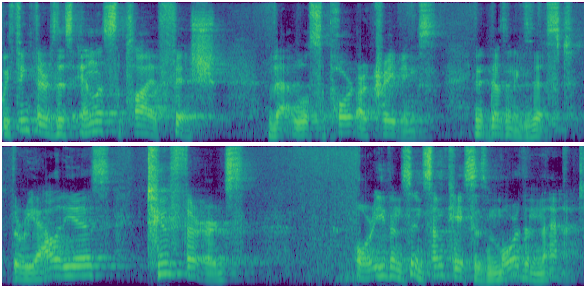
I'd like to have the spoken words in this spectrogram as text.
We think there's this endless supply of fish that will support our cravings, and it doesn't exist. The reality is, two thirds, or even in some cases more than that,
